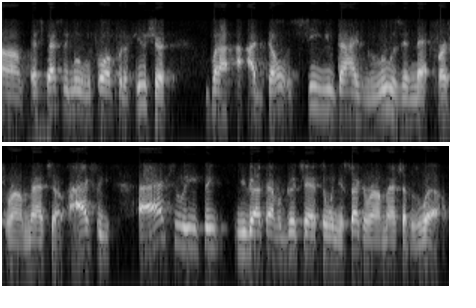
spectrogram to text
um, especially moving forward for the future. But I, I don't see you guys losing that first round matchup. I actually, I actually think you guys have a good chance to win your second round matchup as well.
